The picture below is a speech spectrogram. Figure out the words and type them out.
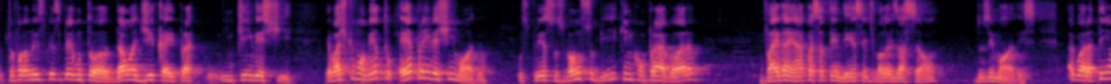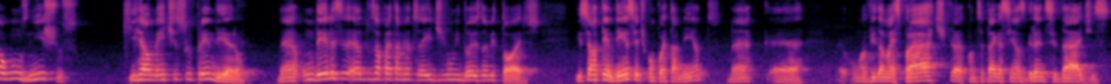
Estou falando isso porque você perguntou, dá uma dica aí para em que investir. Eu acho que o momento é para investir em imóvel. Os preços vão subir, quem comprar agora vai ganhar com essa tendência de valorização dos imóveis. Agora, tem alguns nichos que realmente surpreenderam. Né? Um deles é dos apartamentos aí de um e dois dormitórios. Isso é uma tendência de comportamento, né? É uma vida mais prática. Quando você pega assim as grandes cidades,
